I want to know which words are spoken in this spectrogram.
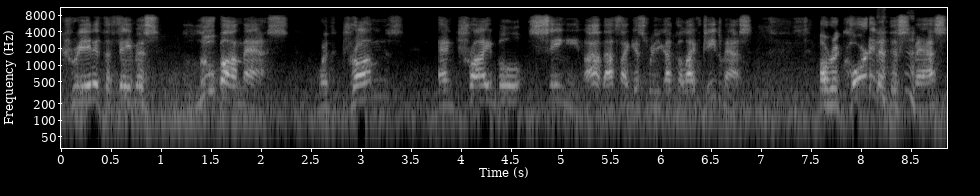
created the famous Luba Mass with drums and tribal singing. Wow, that's, I guess, where you got the Life Teen Mass. A recording of this Mass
